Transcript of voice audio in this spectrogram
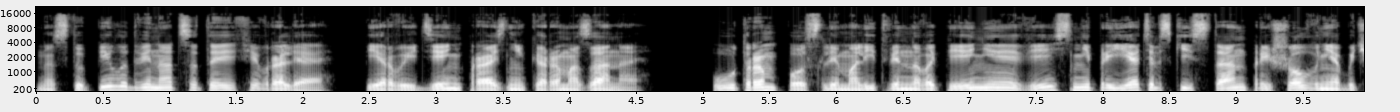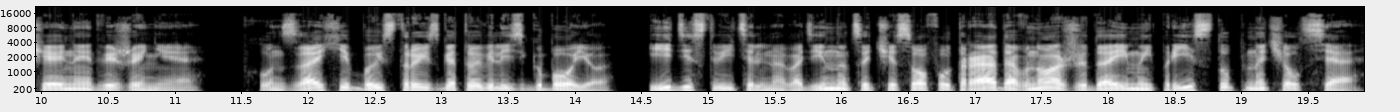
Наступило 12 февраля, первый день праздника Рамазана. Утром, после молитвенного пения, весь неприятельский стан пришел в необычайное движение. Хунзахи быстро изготовились к бою. И действительно, в 11 часов утра давно ожидаемый приступ начался.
